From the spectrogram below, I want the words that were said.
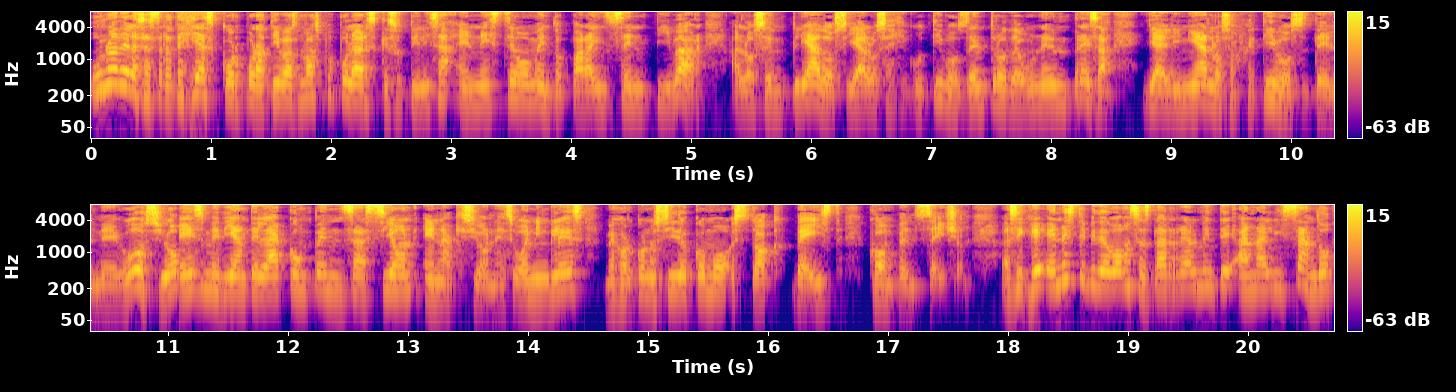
Una de las estrategias corporativas más populares que se utiliza en este momento para incentivar a los empleados y a los ejecutivos dentro de una empresa y alinear los objetivos del negocio es mediante la compensación en acciones o en inglés mejor conocido como stock based compensation. Así que en este video vamos a estar realmente analizando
